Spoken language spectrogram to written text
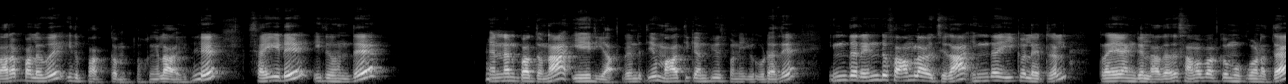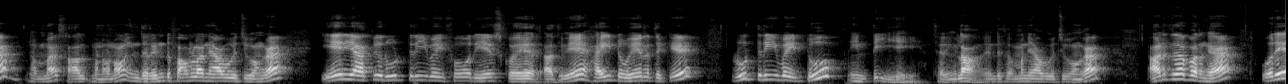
பரப்பளவு இது பக்கம். ஓகேங்களா? இது சைடு இது வந்து என்னன்னு பார்த்தோம்னா ஏரியா ரெண்டுத்தையும் மாற்றி கன்ஃபியூஸ் பண்ணிக்க கூடாது. இந்த ரெண்டு ஃபார்முலா வச்சு தான் இந்த ஈக்குவலேட்ரல் ட்ரையாங்கிள் அதாவது சமபக்க முக்கோணத்தை நம்ம சால்வ் பண்ணணும். இந்த ரெண்டு ஃபார்முலா ஞாபகம் வச்சுக்கோங்க. ஏரியாவுக்கு root three by four a square அதுவே ஹைட் உயரத்துக்கு root three by two into a சரிங்களா? ரெண்டு செம்ம ஞாபகம் வச்சுக்கோங்க. அடுத்ததாக பாருங்கள் ஒரே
